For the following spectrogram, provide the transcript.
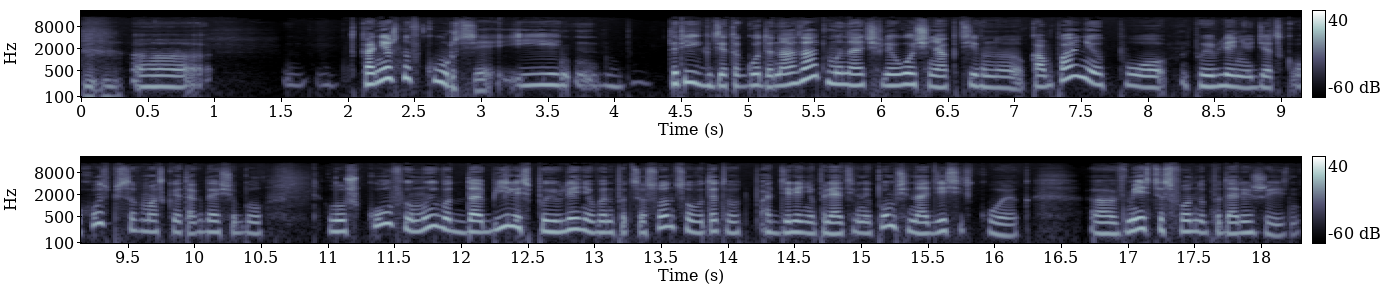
Угу конечно, в курсе. И три где-то года назад мы начали очень активную кампанию по появлению детского хосписа в Москве. Тогда еще был Лужков, и мы вот добились появления в НПЦ «Солнце» вот этого вот отделения паллиативной помощи на 10 коек. Э, вместе с фондом «Подари жизнь».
